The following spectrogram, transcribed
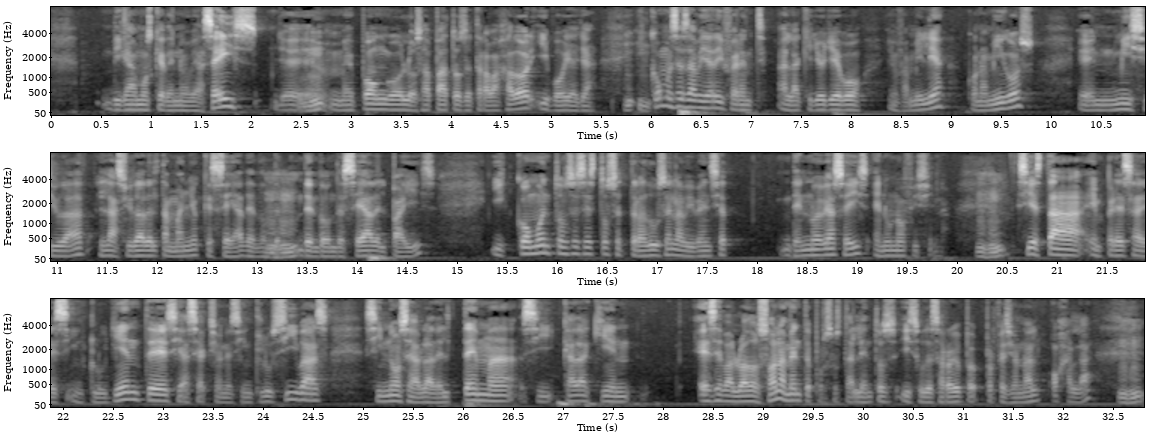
digamos que de 9 a 6, me pongo los zapatos de trabajador y voy allá. ¿Y cómo es esa vida diferente a la que yo llevo en familia, con amigos, en mi ciudad, la ciudad del tamaño que sea, de donde, de donde sea del país? ¿Y cómo entonces esto se traduce en la vivencia de 9 a 6 en una oficina? Si esta empresa es incluyente, si hace acciones inclusivas, si no se habla del tema, si cada quien es evaluado solamente por sus talentos y su desarrollo profesional, ojalá,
